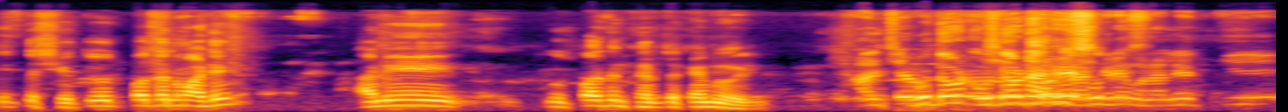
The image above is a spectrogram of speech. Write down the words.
एक तर शेती उत्पादन वाढेल आणि उत्पादन खर्च कमी होईल. उद्धव- उद्धव ठाकरे- म्हणाले की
